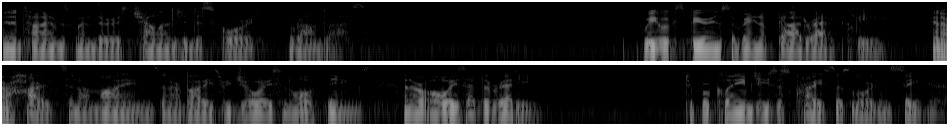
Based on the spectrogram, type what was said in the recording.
and in times when there is challenge and discord around us. We who experience the reign of God radically in our hearts and our minds and our bodies rejoice in all things and are always at the ready to proclaim Jesus Christ as Lord and Savior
